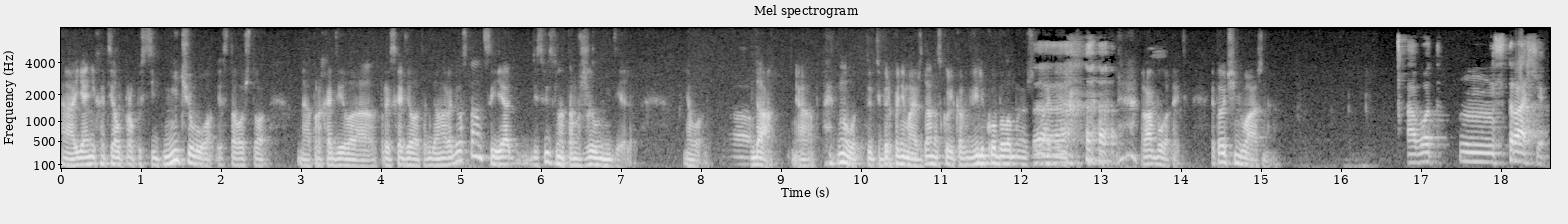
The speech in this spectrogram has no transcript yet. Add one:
А, я не хотел пропустить ничего из того, что да, проходило, происходило тогда на радиостанции. Я действительно там жил неделю. Вот. А, да, а, ну вот ты теперь понимаешь, да, насколько велико было мое желание да. работать. Это очень важно. А вот м- страхи.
